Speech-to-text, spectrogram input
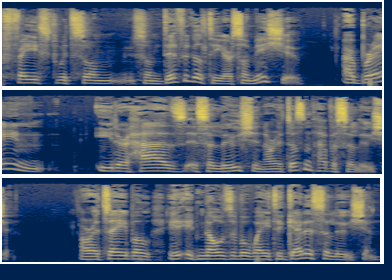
faced with some some difficulty or some issue, our brain either has a solution or it doesn't have a solution, or it's able it, it knows of a way to get a solution.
